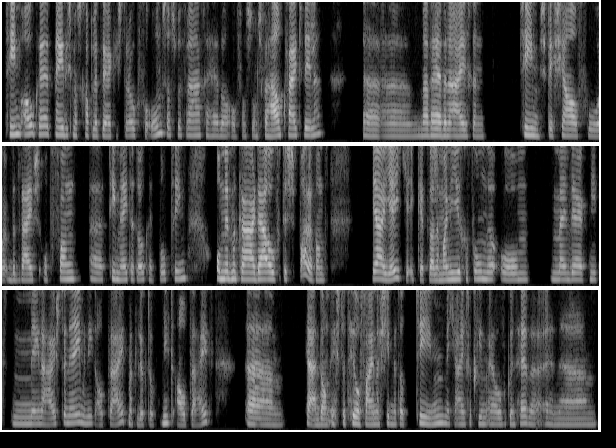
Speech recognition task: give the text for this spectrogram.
team ook. Hè? Het medisch maatschappelijk werk is er ook voor ons als we vragen hebben of als we ons verhaal kwijt willen. Ehm, maar we hebben een eigen team speciaal voor bedrijfsopvang. team heet het ook, het BOT-team om met elkaar daarover te sparren. Want ja, jeetje, ik heb wel een manier gevonden om mijn werk niet mee naar huis te nemen. Niet altijd, maar het lukt ook niet altijd. Um, ja, en dan is het heel fijn als je met dat team, met je eigen team erover kunt hebben. En um,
